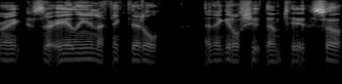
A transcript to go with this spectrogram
right? Because they're alien. I think that'll, I think it'll shoot them too. So,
